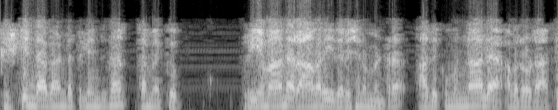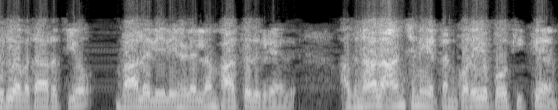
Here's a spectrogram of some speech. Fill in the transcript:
கிருஷ்கிந்தா காண்டத்திலிருந்து தான் தமக்கு பிரியமான ராமரை தரிசனம் பண்ற அதுக்கு முன்னால அவரோட திரு அவதாரத்தையும் பால லீலைகள் எல்லாம் பார்த்தது கிடையாது. அதனால ஆஞ்சநேயர் தன் குறையை போக்கிக்க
